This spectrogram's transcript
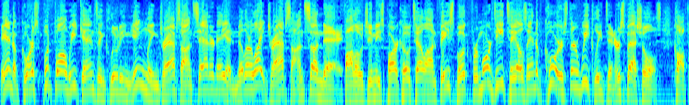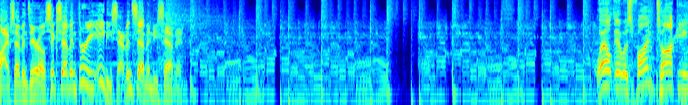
and of course, football weekends, including Yuengling drafts on Saturday and Miller Lite drafts on Sunday. Follow Jimmy's Park Hotel on Facebook for more details and, of course, their weekly dinner specials. Call 570 673 8777. Well, it was fun talking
